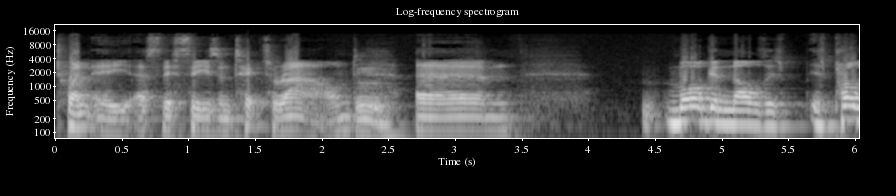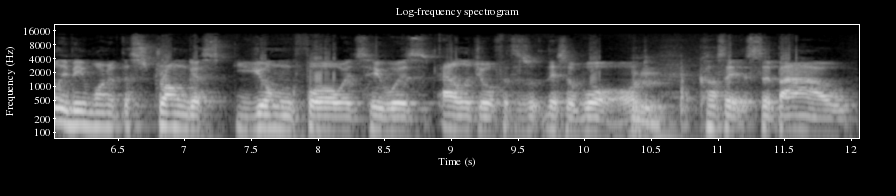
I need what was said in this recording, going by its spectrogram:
twenty as this season ticked around. Hmm. Um, Morgan Knowles is, is probably been one of the strongest young forwards who was eligible for this, this award Hmm. because it's about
